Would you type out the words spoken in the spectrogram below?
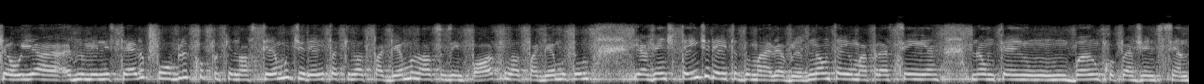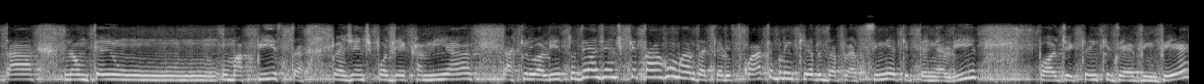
que eu ia no Ministério Público, porque nós temos direito aqui, nós pagamos nossos impostos, nós pagamos tudo, e a gente tem direito de uma área verde. Não tem uma pracinha, não tem um banco para a gente sentar, não tem um, uma pista para a gente poder caminhar. Aquilo ali, tudo é a gente que está arrumando. Aqueles quatro brinquedos da pracinha que tem ali, pode, quem quiser vir ver,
